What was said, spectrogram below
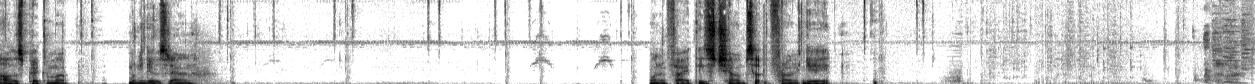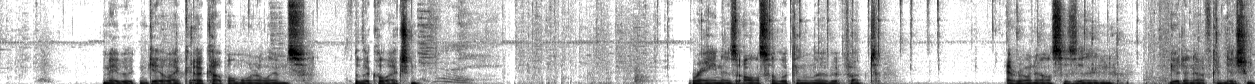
I'll just pick him up when he goes down. Want to fight these chumps at the front gate. Maybe we can get like a couple more limbs for the collection. Rain is also looking a little bit fucked. Everyone else is in good enough condition.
